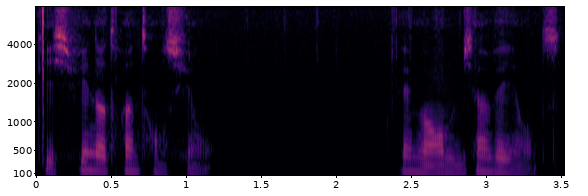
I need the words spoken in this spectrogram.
qui suit notre intention, aimante, bienveillante.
